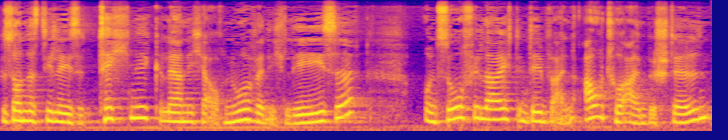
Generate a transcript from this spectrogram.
Besonders die Lesetechnik lerne ich ja auch nur, wenn ich lese. Und so vielleicht, indem wir einen Autor einbestellen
